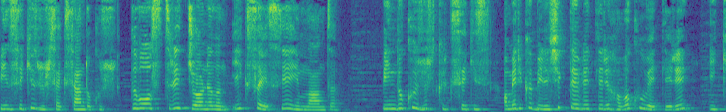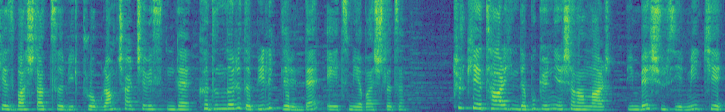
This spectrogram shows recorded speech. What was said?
1889 The Wall Street Journal'ın ilk sayısı yayımlandı. 1948 Amerika Birleşik Devletleri Hava Kuvvetleri ilk kez başlattığı bir program çerçevesinde kadınları da birliklerinde eğitmeye başladı. Türkiye tarihinde bugün yaşananlar 1522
